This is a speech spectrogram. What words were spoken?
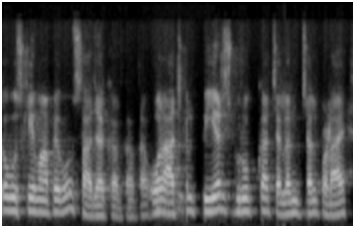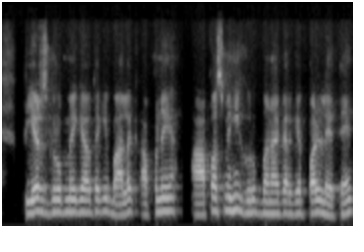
तो उसके वहाँ पे वो साझा करता था। और आजकल पियर्स ग्रुप का चलन चल पड़ा है। पियर्स ग्रुप में क्या होता है कि बालक अपने आपस में ही ग्रुप बना करके पढ़ लेते हैं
